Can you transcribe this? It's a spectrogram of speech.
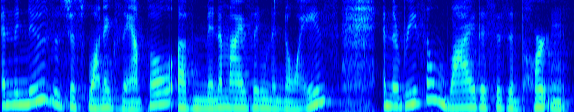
And the news is just one example of minimizing the noise. And the reason why this is important,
